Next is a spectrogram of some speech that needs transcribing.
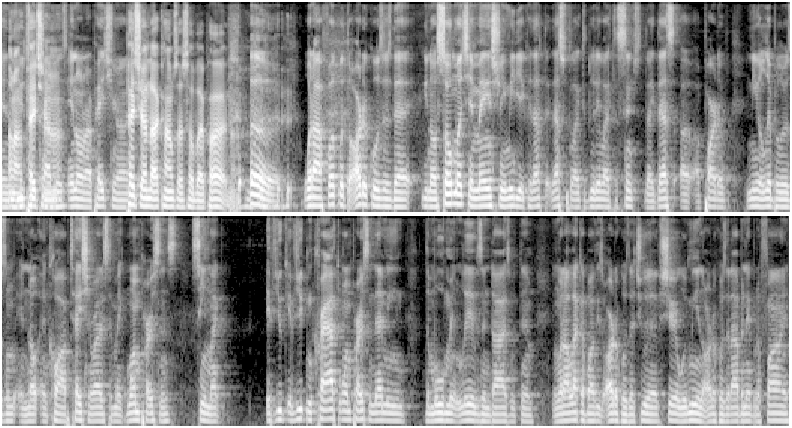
in On the our YouTube Patreon. comments and on our Patreon. Patreon.com slash Black Pod. uh, what I fuck with the articles is that you know so much in mainstream media because that's, that's what they like to do. They like to censor, like that's a, a part of neoliberalism and no, and co-optation, right? Is to make one person seem like if you if you can craft one person, that means the movement lives and dies with them. And what I like about these articles that you have shared with me and the articles that I've been able to find,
